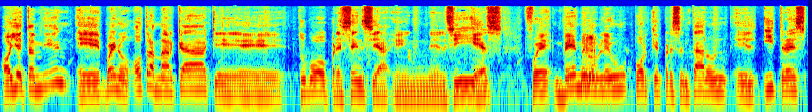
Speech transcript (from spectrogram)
Oye, también, eh, bueno, otra marca que tuvo presencia en el CES fue BMW porque presentaron el i3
